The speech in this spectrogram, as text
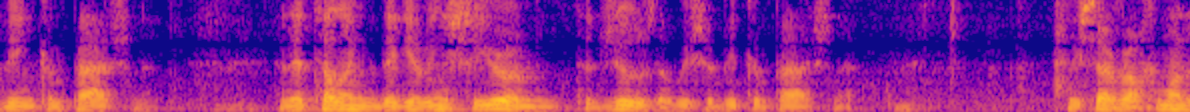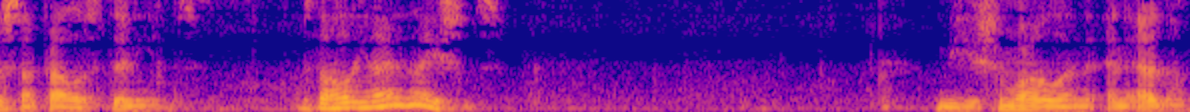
being compassionate. And they're telling, they're giving shiurim to Jews that we should be compassionate. We should have Rachmanis on Palestinians. It's the whole United Nations. Yishmael and, and Edom.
